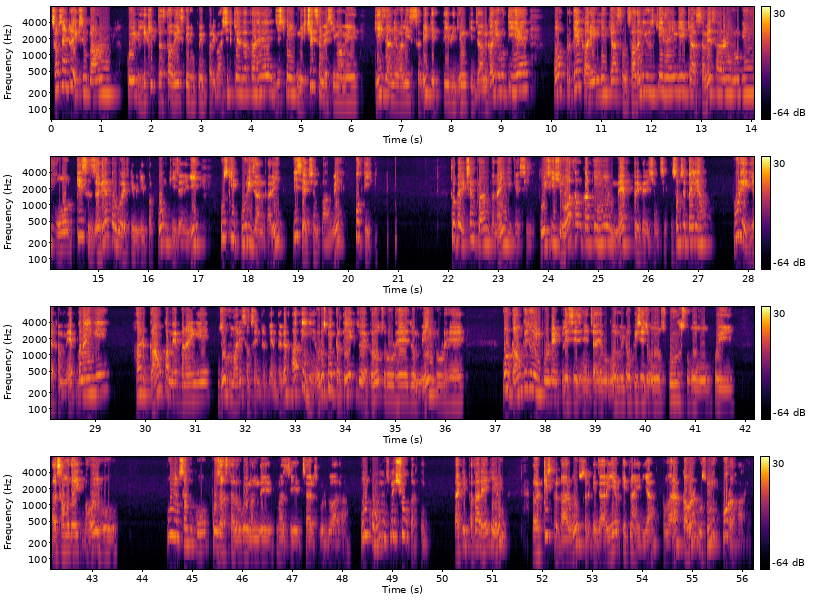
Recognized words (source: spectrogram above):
सब सेंटर एक्शन प्लान को एक लिखित दस्तावेज़ के रूप में परिभाषित किया जाता है, जिसमें एक निश्चित समय सीमा में की जाने वाली सभी गतिविधियों की जानकारी होती है और प्रत्येक कार्य के लिए क्या संसाधन यूज़ किए जाएँगे, क्या समय सारणी होगी और किस जगह पर वो एक्टिविटी परफॉर्म की जाएगी, उसकी पूरी जानकारी इस एक्शन प्लान में होती है। तो वह एक्शन प्लान बनाएँगे कैसे? तो इसकी शुरुआत हम करते हैं मैप प्रिपरेशन से। तो सबसे पहले हम पूरे एरिया का मैप बनाएँगे। हर गाँव का मैप बनाएँगे, जो हमारे सब सेंटर के अंतर्गत आते हैं। और उसमें प्रत्येक जो अप्रोच रोड है, जो मेन रोड है, और गाँव के जो इंपॉर्टेंट प्लेसेस हैं, चाहे वो गवर्नमेंट ऑफ़िस हो स्कूल्स हो, कोई सामुदायिक भवन हो, उन सबको पूजा स्थल हो कोई मंदिर, मस्जिद चर्च गुरुद्वारा, उनको हम उसमें शो करते हैं, ताकि पता रहे कि हमें किस प्रकार वो सड़कें जा रही हैं और कितना एरिया हमारा कवर उसमें हो रहा है।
